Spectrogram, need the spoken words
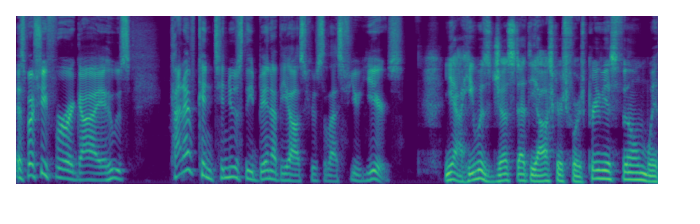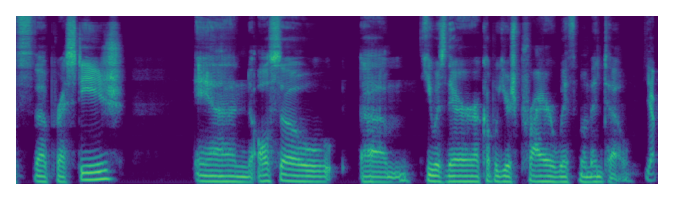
especially for a guy who's kind of continuously been at the Oscars the last few years. Yeah, he was just at the Oscars for his previous film with The Prestige. And also, um, he was there a couple years prior with Memento. Yep.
